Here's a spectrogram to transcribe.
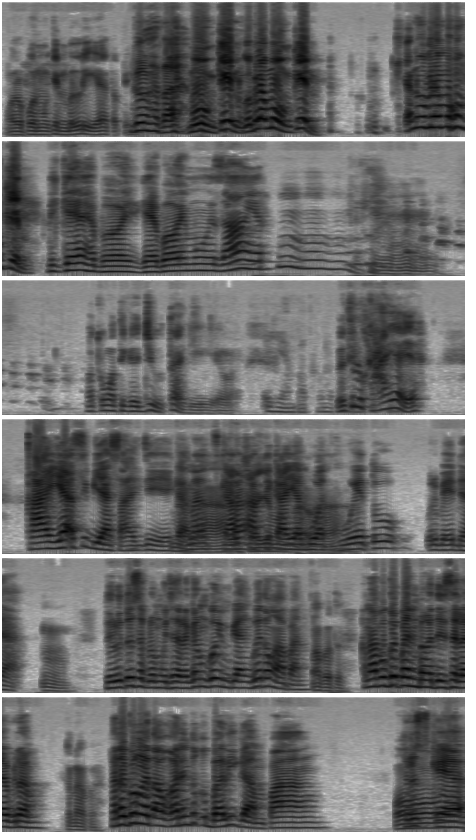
Walaupun mungkin beli ya, tapi gue nggak tahu mungkin, gua bilang mungkin. Kan gua bilang mungkin. di gay boy gay boy Muzair hmm. Hmm. 4,3 juta gila. iya 4,3 Berarti lu kaya ya? kaya sih biasa aja ya karena lah, sekarang arti kaya enggak buat gue tuh udah beda Hmm. dulu tuh sebelum gue jadi selebgram gue impian gue tau gak apaan Apa tuh? kenapa gue pengen banget jadi selebgram Kenapa? karena gue ngeliat Awkarin tuh ke Bali gampang Terus oh, kayak-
